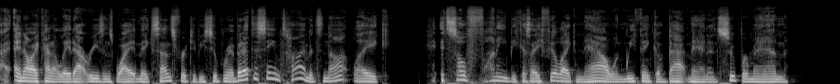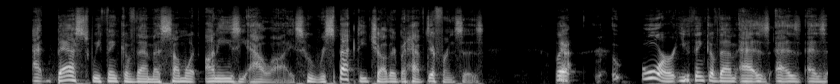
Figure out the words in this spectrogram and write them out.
I, I know I kind of laid out reasons why it makes sense for it to be Superman, but at the same time, it's not like it's so funny because I feel like now when we think of Batman and Superman, at best we think of them as somewhat uneasy allies who respect each other but have differences. But or you think of them as as as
